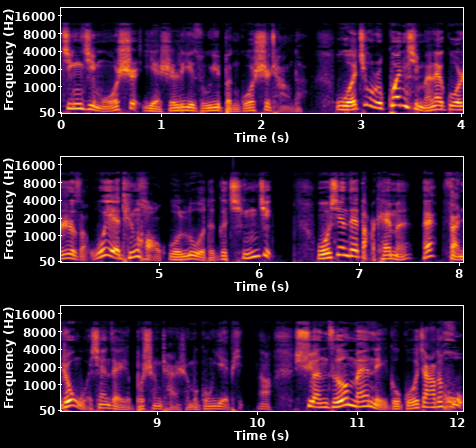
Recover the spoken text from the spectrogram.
经济模式也是立足于本国市场的。我就是关起门来过日子，我也挺好，我落得个清净。我现在打开门，哎，反正我现在也不生产什么工业品啊，选择买哪个国家的货，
